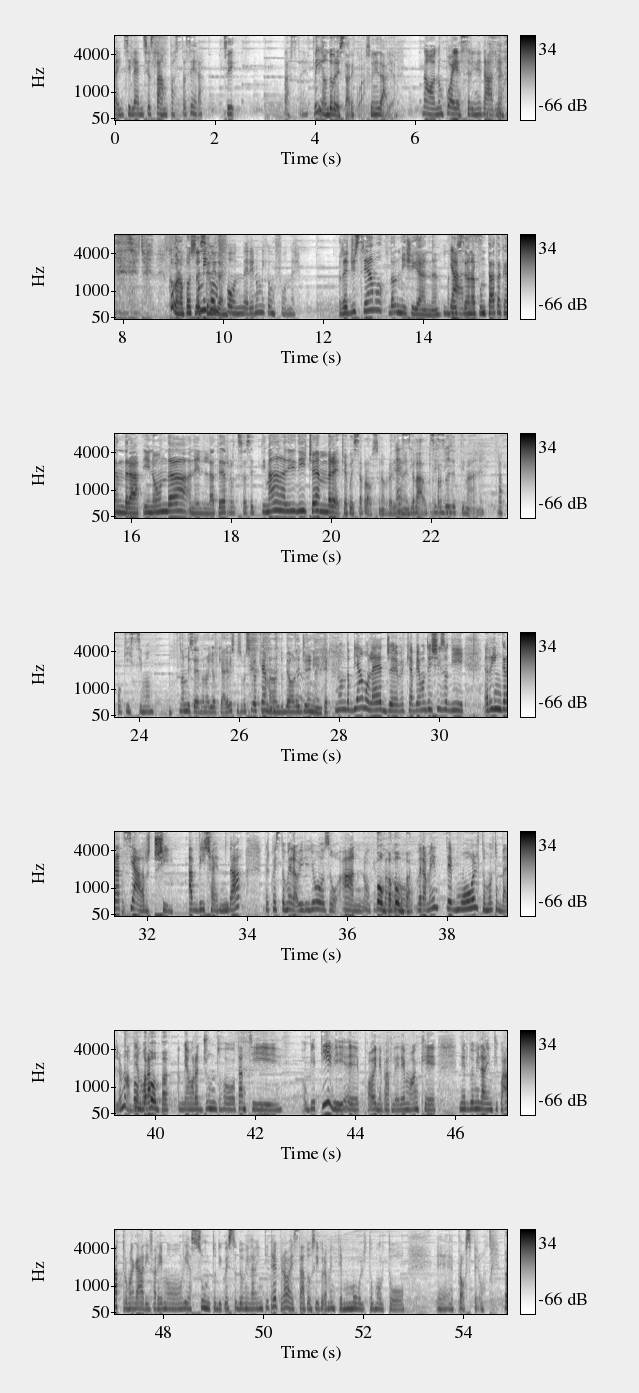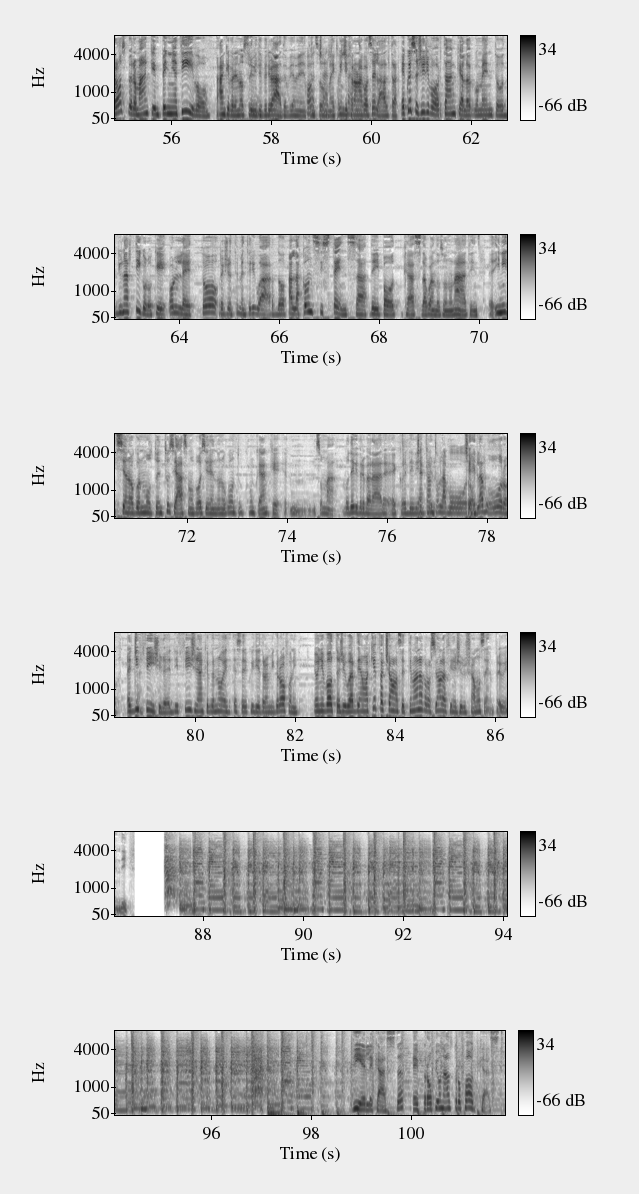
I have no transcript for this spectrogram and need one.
Stai in silenzio stampa stasera? Sì. Basta. eh, Ma sì. io non dovrei stare qua, sono in Italia. No, non puoi essere in Italia. Come non posso non mi essere in Italia? confondere, non mi confondere. Registriamo dal Michigan. Yes. Questa è una puntata che andrà in onda nella terza settimana di dicembre, cioè questa prossima praticamente, Eh sì, l'altra, sì, fra sì. due settimane. Fra pochissimo. Non mi servono gli occhiali, vi sono messi gli occhiali ma non dobbiamo leggere niente. Non dobbiamo leggere perché abbiamo deciso di ringraziarci a vicenda per questo meraviglioso anno che Pompa, è stato pompa. veramente molto molto bello. No, abbiamo, Pompa, ra- pompa. abbiamo raggiunto tanti obiettivi e poi ne parleremo anche nel 2024, magari faremo un riassunto di questo 2023, però è stato sicuramente molto molto eh, prospero. Prospero ma anche impegnativo, anche per le nostre Sì. vite private ovviamente, Oh, insomma, certo, e quindi certo. fra una cosa e l'altra. E questo ci riporta anche all'argomento di un articolo che ho letto recentemente riguardo alla consistenza dei podcast da quando sono nati. Eh, iniziano con molto entusiasmo, poi si rendono conto che comunque anche, mh, insomma, lo devi preparare, ecco, e devi C'è anche... tanto lavoro. C'è il lavoro, è difficile, è difficile anche per noi essere qui dietro ai microfoni e ogni volta ci guardiamo ma che facciamo la settimana prossima, alla fine ci riusciamo sempre, quindi DL Cast è proprio un altro podcast.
